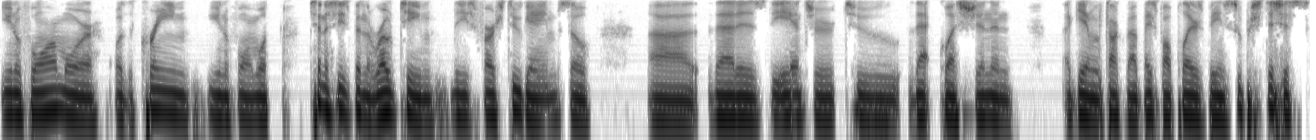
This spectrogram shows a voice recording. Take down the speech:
uniform or or the cream uniform. Well, Tennessee's been the road team these first two games, so uh, that is the answer to that question. And again, we talked about baseball players being superstitious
